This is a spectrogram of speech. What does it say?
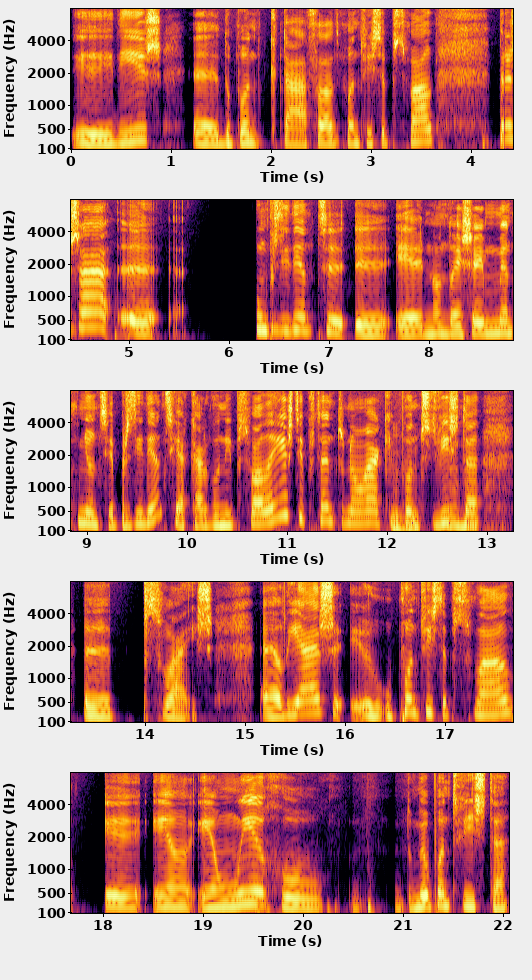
e diz, uh, do ponto que está a falar do ponto de vista pessoal, para já uh, um presidente é, não deixa em momento nenhum de ser presidente, se há cargo unipessoal é este, e portanto não há aqui uhum, pontos de vista uhum pessoais. Aliás, o ponto de vista pessoal é, é, é um erro do meu ponto de vista,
